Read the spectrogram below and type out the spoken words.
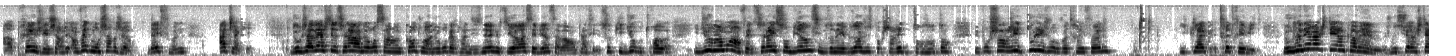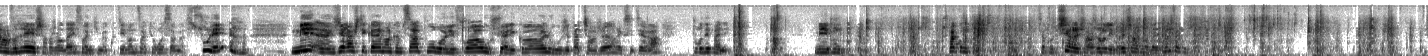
Après, je l'ai chargé. En fait, mon chargeur d'iPhone a claqué. Donc j'avais acheté cela à 1,50€ ou 1,99€. Je me suis dit, oh c'est bien, ça va remplacer. Sauf qu'il dure 3... il dure un mois en fait. Ceux-là, ils sont bien si vous en avez besoin juste pour charger de temps en temps. Mais pour charger tous les jours votre iPhone, il claque très très vite. Donc j'en ai racheté un quand même. Je me suis racheté un vrai chargeur d'iPhone qui m'a coûté 25 euros, ça m'a saoulé. Mais euh, j'ai racheté quand même un comme ça pour euh, les fois où je suis à l'école, où j'ai pas de chargeur, etc. Pour dépanner. Mais bon, je suis pas contente. Ça coûte cher les chargeurs, les vrais chargeurs d'iPhone, ça coûte cher.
